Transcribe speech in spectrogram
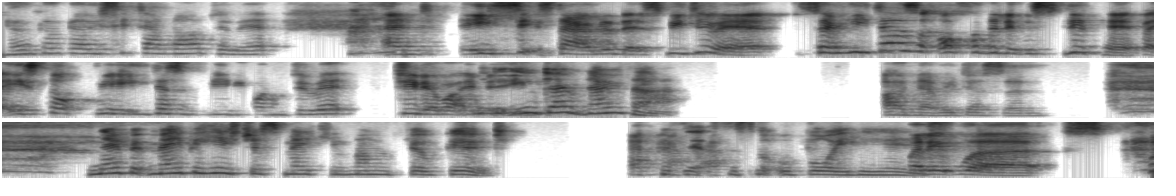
no, no, no, sit down, I'll do it. And he sits down and lets me do it. So he does offer the little snippet, but he's not really, he doesn't really want to do it. Do you know what I mean? You don't know that. Oh, no, he doesn't. no, but maybe he's just making mum feel good because that's the sort of boy he is. Well, it works.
